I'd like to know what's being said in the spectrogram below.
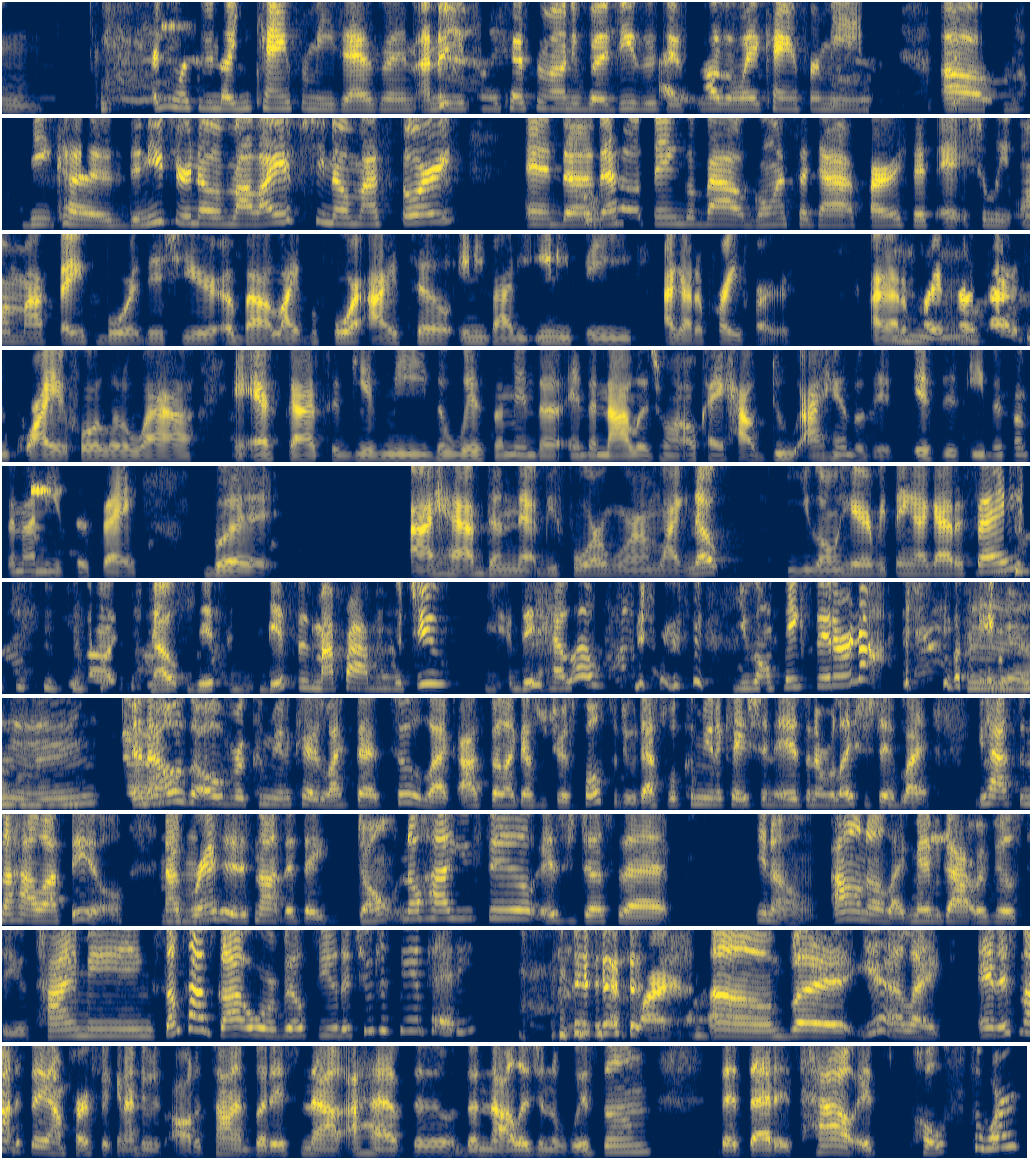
Mm. I just want you to know you came for me, Jasmine. I know you told testimony, but Jesus just all the way came for me. Um, because Denitra knows my life, she know my story, and uh, that whole thing about going to God first, that's actually on my faith board this year about like before I tell anybody anything, I got to pray first. I got to mm-hmm. pray first. I got to be quiet for a little while and ask God to give me the wisdom and the and the knowledge on okay, how do I handle this? Is this even something I need to say? But I have done that before where I'm like, nope, you gonna hear everything I gotta say. gonna, nope, this this is my problem with you. Hello, you gonna fix it or not? mm-hmm. And I was over communicated like that too. Like I feel like that's what you're supposed to do. That's what communication is in a relationship. Mm-hmm. Like you have to know how I feel. Now, mm-hmm. granted, it's not that they don't know how you feel. It's just that you know, I don't know, like maybe God reveals to you timing. Sometimes God will reveal to you that you're just being petty. um, but yeah, like, and it's not to say I'm perfect and I do this all the time, but it's now I have the the knowledge and the wisdom that that is how it's supposed to work.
